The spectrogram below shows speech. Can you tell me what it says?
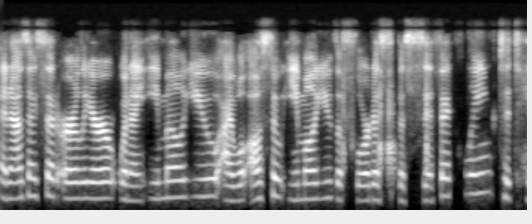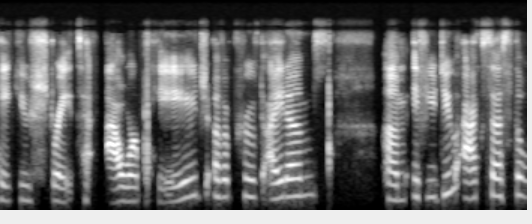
and as I said earlier, when I email you, I will also email you the Florida specific link to take you straight to our page of approved items. Um, if you do access the,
